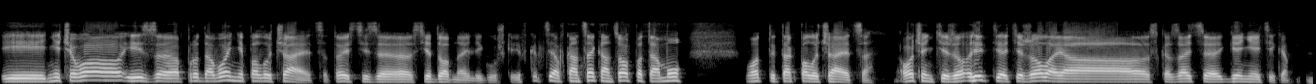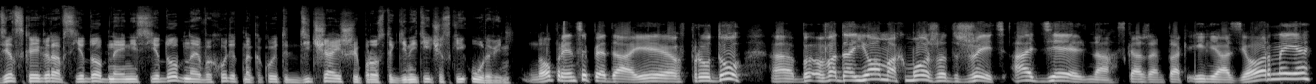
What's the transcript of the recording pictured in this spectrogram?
и ничего из э, прудовой не получается, то есть из э, съедобной лягушки. И в конце концов, потому вот и так получается. Очень тяжел, тяжелая, сказать, э, генетика. Детская игра в съедобное и несъедобное выходит на какой-то дичайший просто генетический уровень. Ну, в принципе, да. И в пруду, э, в водоемах может жить отдельно, скажем так, или озерные,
